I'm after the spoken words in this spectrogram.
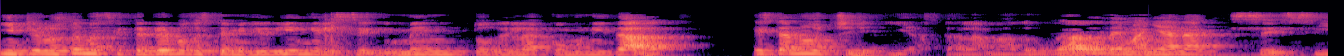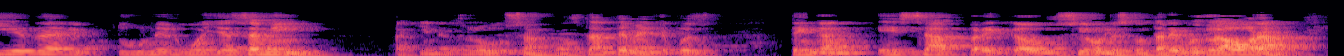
Y entre los temas que tendremos este mediodía en el segmento de la comunidad, esta noche y hasta la madrugada de mañana se cierra el túnel Guayasamín. A quienes lo usan constantemente, pues tengan esa precaución. Les contaremos la hora.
